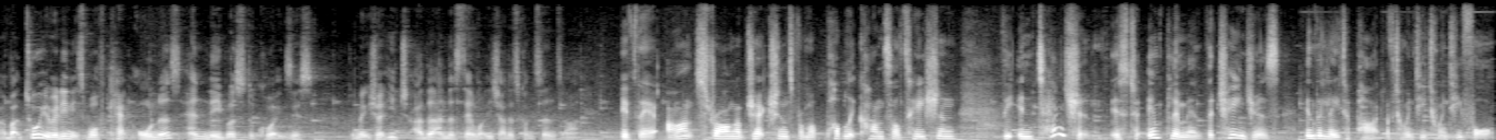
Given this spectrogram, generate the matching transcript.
Uh, but two, it really needs both cat owners and neighbours to coexist to make sure each other understand what each other's concerns are. If there aren't strong objections from a public consultation, the intention is to implement the changes in the later part of 2024.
